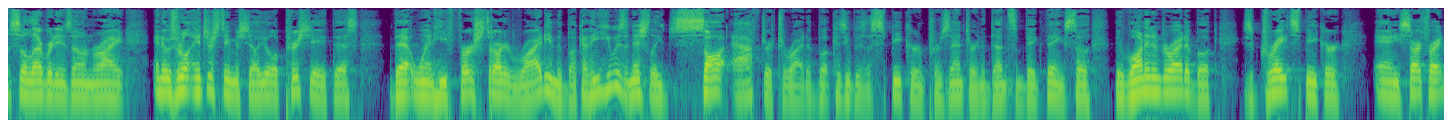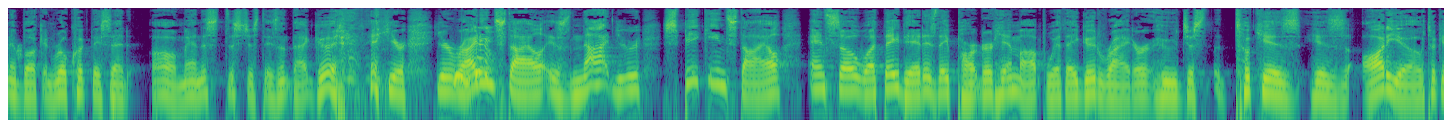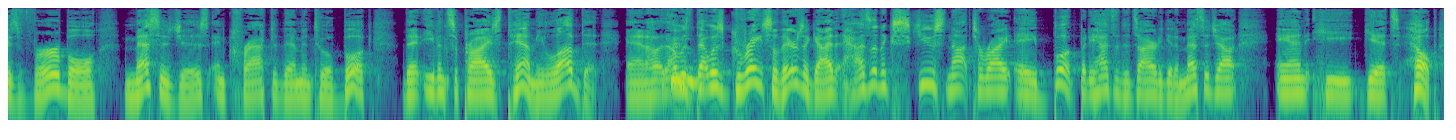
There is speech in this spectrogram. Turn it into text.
celebrity in his own right. And it was real interesting, Michelle. You'll appreciate this that when he first started writing the book, I think he was initially sought after to write a book because he was a speaker and presenter and had done some big things. So they wanted him to write a book. He's a great speaker and he starts writing a book and real quick they said, oh man, this this just isn't that good. your your writing style is not your speaking style. And so what they did is they partnered him up with a good writer who just took his his audio, took his verbal messages and crafted them into a book that even surprised him. He loved it. And uh, that was that was great. So there's a guy that has an excuse not to write a book, but he has a desire to get a message out and he gets help.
